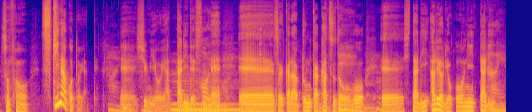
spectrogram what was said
その好きなことをやってる。はい。えー趣味をやったりですね、うん。はいえーそれから文化活動を、えーしたりあるいは旅行に行ったり、はい。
